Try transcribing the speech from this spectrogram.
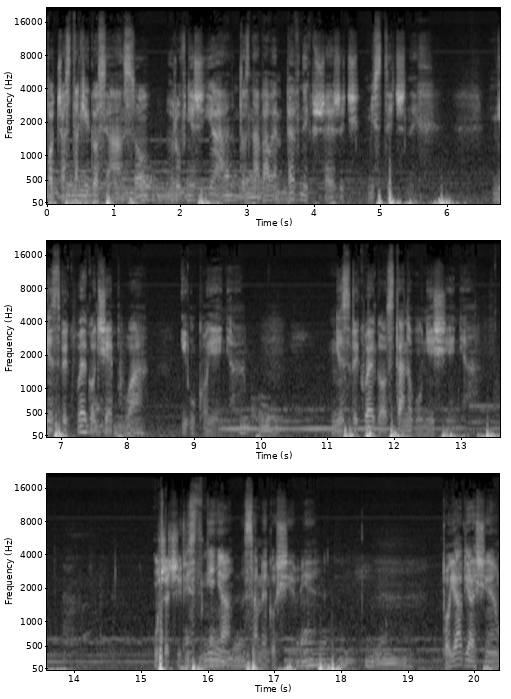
Podczas takiego seansu również ja doznawałem pewnych przeżyć mistycznych, niezwykłego ciepła i ukojenia. niezwykłego stanu uniesienia, urzeczywistnienia samego siebie. Pojawia się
